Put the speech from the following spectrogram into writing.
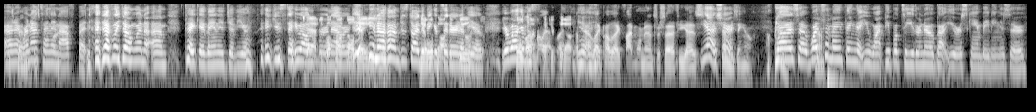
Oh It's no, been- we're not it's signing off, but I definitely don't want to um take advantage of you and make you stay on Yeah, I for mean, an we'll talk hour. you know. I'm just trying to be we'll considerate of you. You're welcome Hold to. on. Pick your kid up. I've Yeah. got like probably like five more minutes or so if you guys Yeah, have sure. anything else Well, so what's the main thing that you want people to either know about you or scam baiting? Is there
